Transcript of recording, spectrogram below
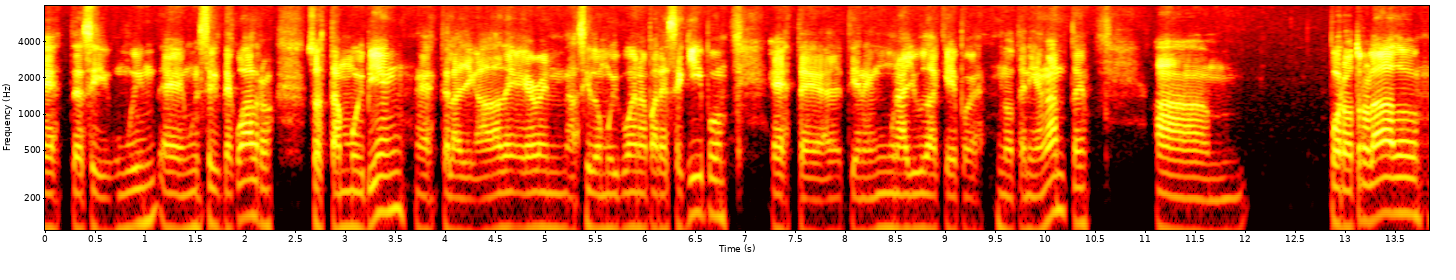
Este, sí, un win, eh, streak de 4. Eso está muy bien. Este, la llegada de Aaron ha sido muy buena para ese equipo. Este, tienen una ayuda que pues, no tenían antes. por otro lado,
